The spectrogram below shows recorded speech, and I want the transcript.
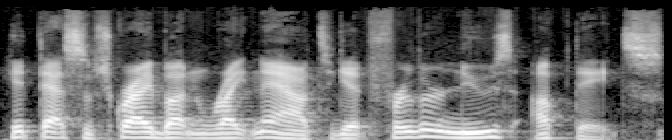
Hit that subscribe button right now to get further news updates.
